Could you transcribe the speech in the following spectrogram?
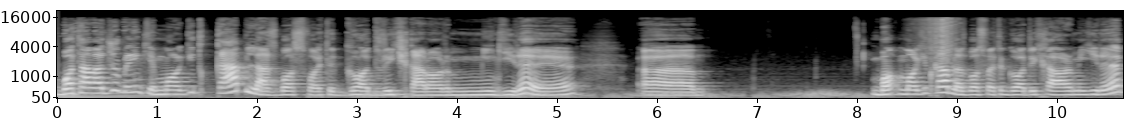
با توجه به اینکه مارگیت قبل از boss fight گادریک قرار می‌گیره مارگیت قبل از boss fight گادریک قرار می‌گیره.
